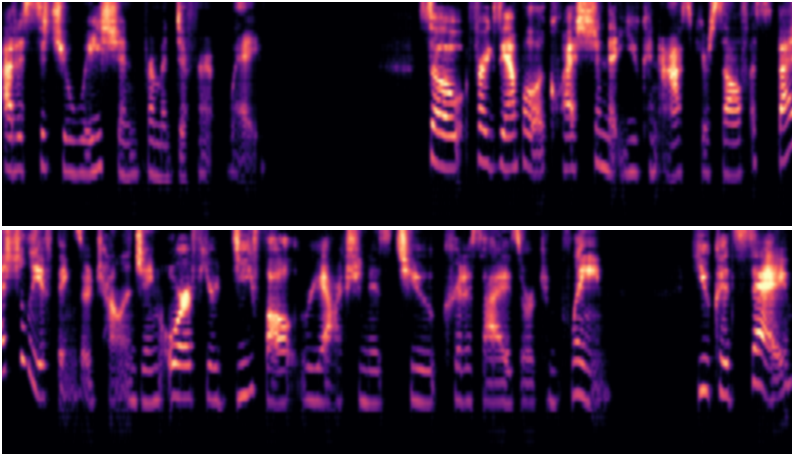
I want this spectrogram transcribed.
at a situation from a different way so, for example, a question that you can ask yourself, especially if things are challenging or if your default reaction is to criticize or complain, you could say,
